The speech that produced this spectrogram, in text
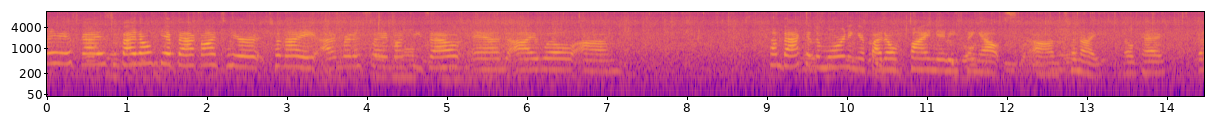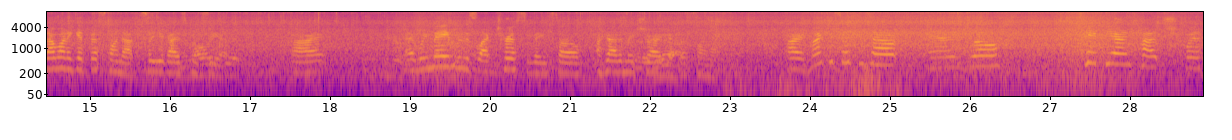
Anyways, guys, if I don't get back onto here tonight, I'm going to say monkeys out, and I will um, come back in the morning if I don't find anything else um, tonight, okay? But I want to get this one up so you guys can see it. Alright? And we may lose electricity, so I got to make sure I get this one up. Alright, Monkey Fish is out, and we'll keep you in touch with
